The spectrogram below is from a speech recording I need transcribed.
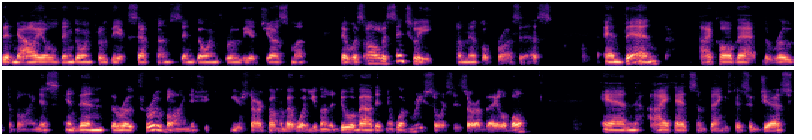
denial, then going through the acceptance, then going through the adjustment. That was all essentially a mental process and then I call that the road to blindness. And then the road through blindness, you, you start talking about what you're going to do about it and what resources are available. And I had some things to suggest,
